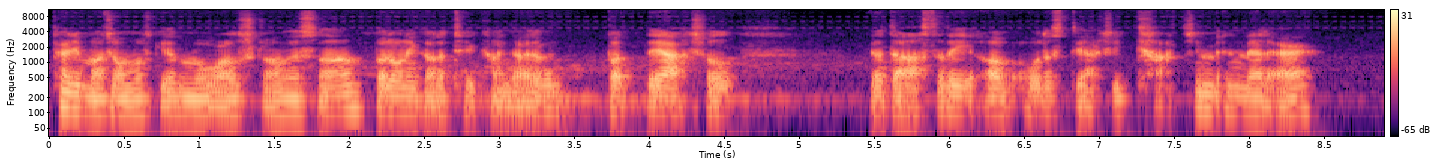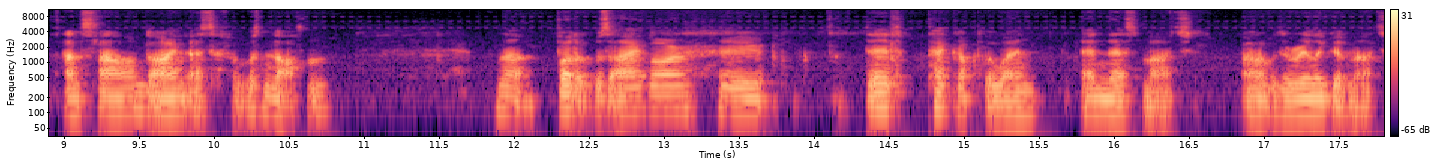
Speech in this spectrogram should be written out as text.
pretty much almost gave him a world's strongest slam, but only got a two count out of it. But the actual the audacity of Otis to actually catch him in midair and slam him down as if it was nothing. But it was Ivar who did pick up the win in this match, and it was a really good match.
